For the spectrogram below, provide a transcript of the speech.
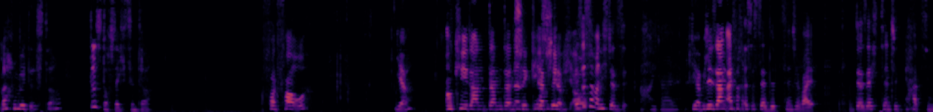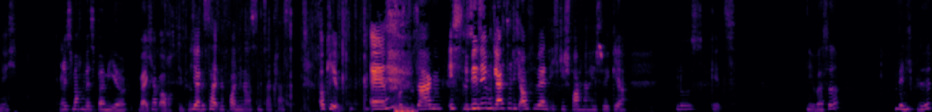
machen wir das da. Das ist doch 16. von V. Ja. Okay, dann, dann, dann, Dann- schick die hab ich, schick- ich, auch. Es ist aber nicht der. Se- Ach, egal. Die ich. Wir sagen einfach, es ist der 17., weil der 16. hat sie nicht. Jetzt machen wir es bei mir. Weil ich habe auch die Person. Ja, das ist halt eine Freundin aus unserer Klasse. Okay, äh, musst du sagen. ich, Du wir nehmen gleichzeitig auf, während ich die Sprachnachricht schicke. Ja. Los geht's. Nee, warte. Bin ich blöd?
